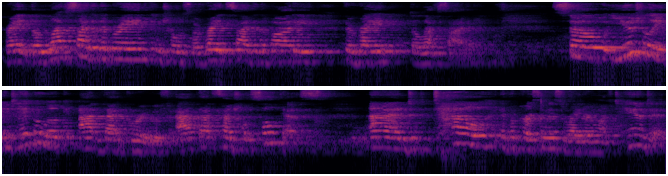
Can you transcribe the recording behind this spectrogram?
right? The left side of the brain controls the right side of the body, the right, the left side. So usually you can take a look at that groove, at that central sulcus, and tell if a person is right or left-handed.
